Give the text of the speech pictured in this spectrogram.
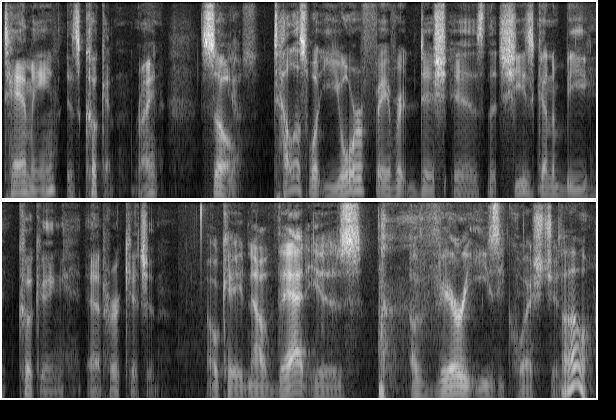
Tammy is cooking, right? So Yes. tell us what your favorite dish is that she's going to be cooking at her kitchen. Okay, now that is a very easy question. Oh,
